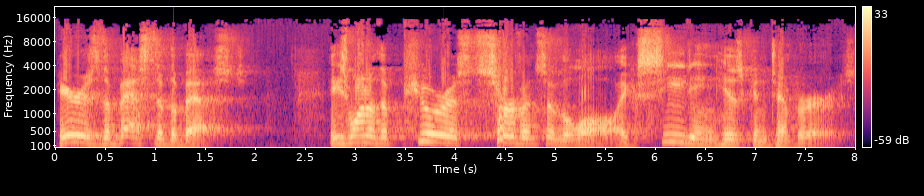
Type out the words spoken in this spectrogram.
Here is the best of the best. He's one of the purest servants of the law, exceeding his contemporaries.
